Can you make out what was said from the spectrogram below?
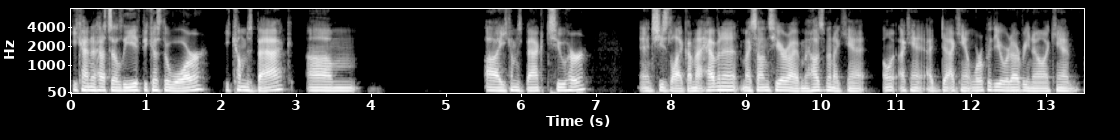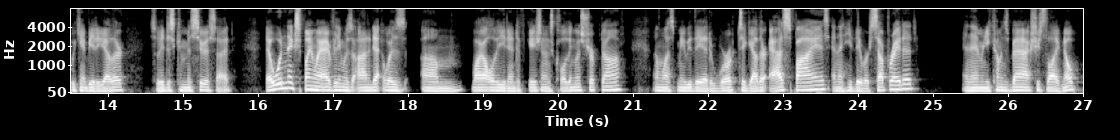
He kind of has to leave because of the war. He comes back. Um, uh, he comes back to her, and she's like, "I'm not having it. My son's here. I have my husband. I can't. I can't. I, I can't work with you or whatever. You know, I can't. We can't be together." So he just commits suicide. That wouldn't explain why everything was on was um why all the identification on his clothing was stripped off, unless maybe they had worked together as spies and then he they were separated. And then when he comes back, she's like, "Nope,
